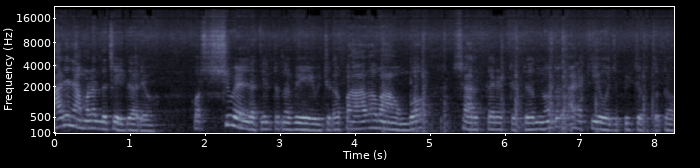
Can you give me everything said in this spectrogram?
ആദ്യം നമ്മളെന്താ ചെയ്തു തരുമോ കുറച്ച് വെള്ളത്തിലിട്ടൊന്ന് വേവിച്ചിട്ടോ പാകമാകുമ്പോൾ ശർക്കര ഇട്ടിട്ട് ഒന്നത് ഇളക്കി യോജിപ്പിച്ചെടുത്തിട്ടോ.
